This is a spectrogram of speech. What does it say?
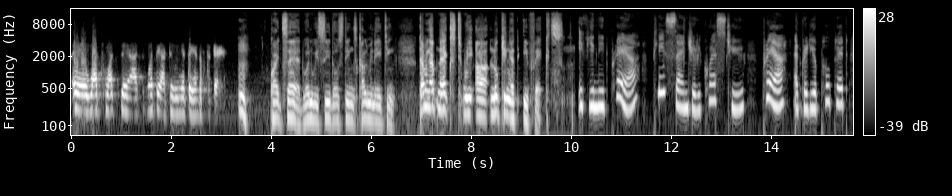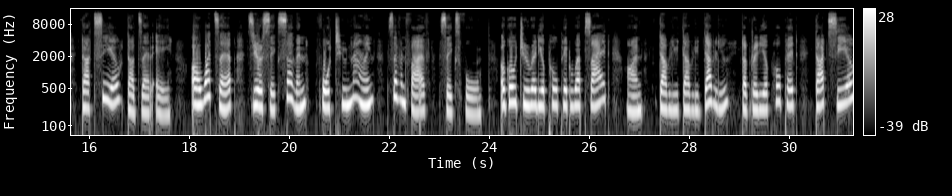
uh, what what they are what they are doing at the end of the day. Mm, quite sad when we see those things culminating. Coming up next, we are looking at effects. If you need prayer, please send your request to prayer at radiopulpit.co.za or WhatsApp 067 429 7564 or go to Radio Pulpit website on www.radiopulpit.co.za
